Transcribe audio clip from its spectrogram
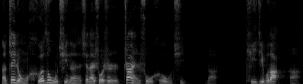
那这种核子武器呢，现在说是战术核武器啊，体积不大啊，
